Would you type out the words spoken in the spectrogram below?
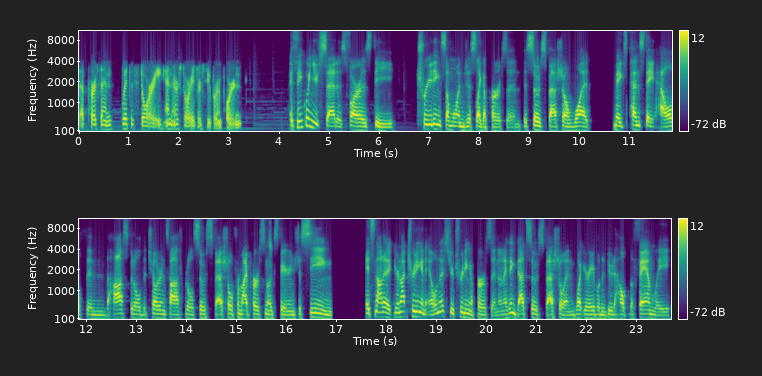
a person with a story, and their stories are super important. I think when you said, as far as the treating someone just like a person is so special, what makes Penn State Health and the hospital, the Children's Hospital, so special from my personal experience, just seeing it's not a you're not treating an illness you're treating a person and i think that's so special and what you're able to do to help the family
